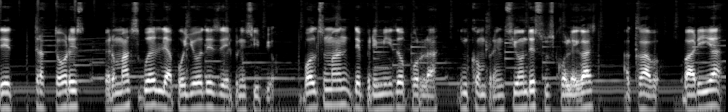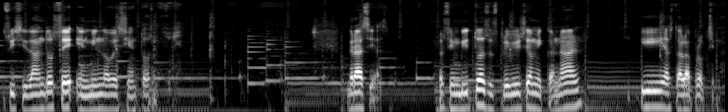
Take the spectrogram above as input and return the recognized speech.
detractores, pero Maxwell le apoyó desde el principio. Boltzmann, deprimido por la incomprensión de sus colegas, acabaría suicidándose en 1909. Gracias. Los invito a suscribirse a mi canal y hasta la próxima.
